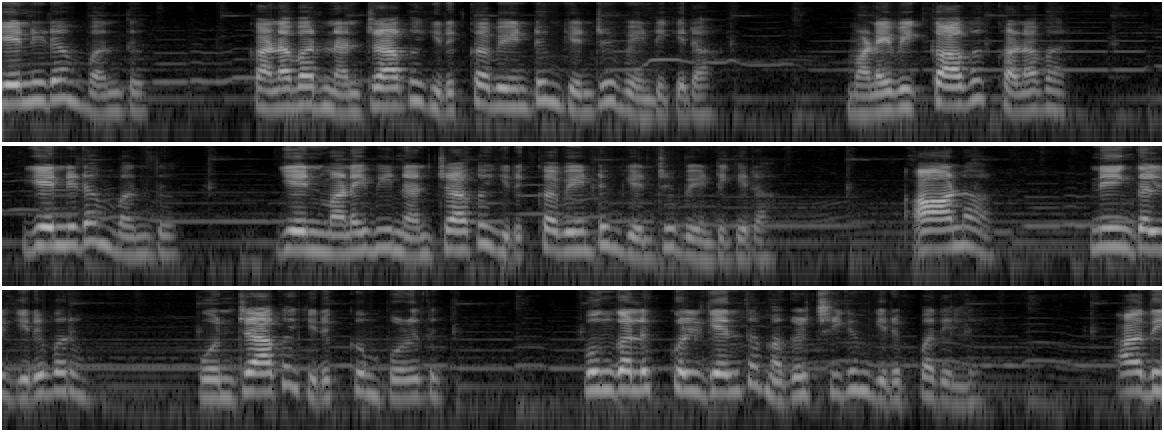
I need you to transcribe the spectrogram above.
என்னிடம் வந்து கணவர் நன்றாக இருக்க வேண்டும் என்று வேண்டுகிறார். மனைவிக்காக கணவர் என்னிடம் வந்து என் மனைவி நன்றாக இருக்க வேண்டும் என்று வேண்டுகிறார். ஆனால் நீங்கள் இருவரும் ஒன்றாக இருக்கும் பொழுது உங்களுக்குள் எந்த மகிழ்ச்சியும் இருப்பதில்லை. அது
